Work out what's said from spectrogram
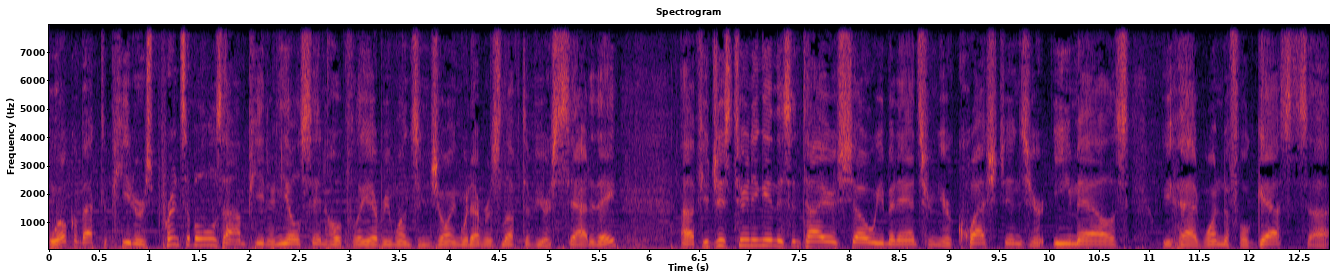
Welcome back to Peter's Principles. I'm Peter Nielsen. Hopefully, everyone's enjoying whatever's left of your Saturday. Uh, if you're just tuning in this entire show, we've been answering your questions, your emails. We've had wonderful guests, uh,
